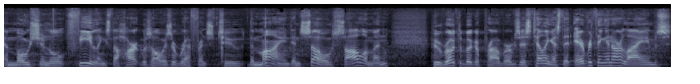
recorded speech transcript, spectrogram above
emotional feelings. The heart was always a reference to the mind. And so, Solomon, who wrote the book of Proverbs, is telling us that everything in our lives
